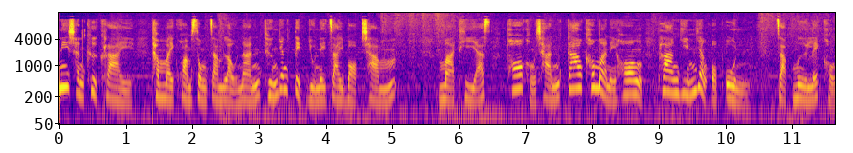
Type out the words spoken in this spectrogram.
นี่ฉันคือใครทำไมความทรงจำเหล่านั้นถึงยังติดอยู่ในใจบอบช้ำ มาเทียส พ่อของฉันก้าวเข้ามาในห้อง พลางยิ้มอย่างอบอุ่น จับมือเล็กของ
